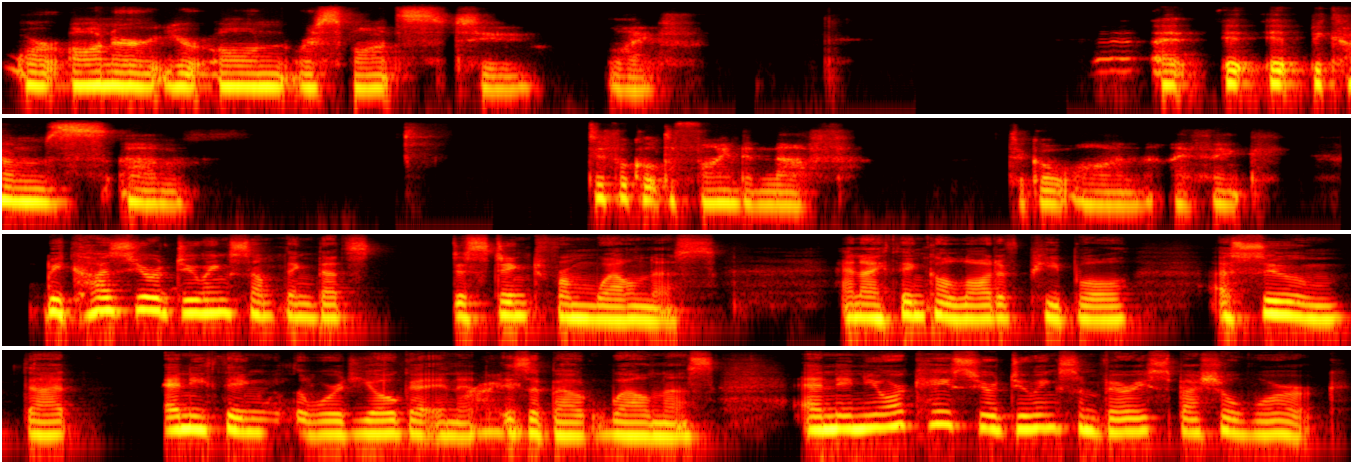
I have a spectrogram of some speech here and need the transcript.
or honor your own response to life it, it becomes um, difficult to find enough to go on, I think. Because you're doing something that's distinct from wellness. And I think a lot of people assume that anything with the word yoga in it right. is about wellness. And in your case, you're doing some very special work.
